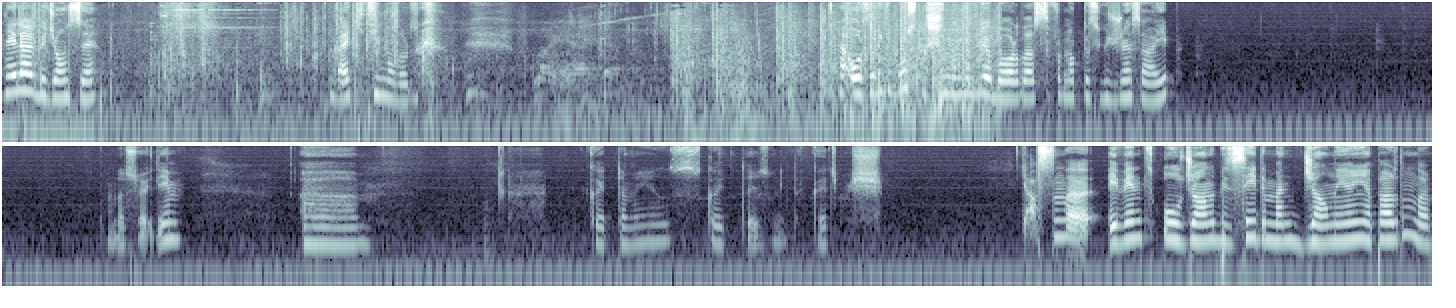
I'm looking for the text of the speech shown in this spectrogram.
Helal be Jones'e. Belki team olurduk. Ha ortadaki boss ışınlanabiliyor bu arada sıfır noktası gücüne sahip. Bunu da söyleyeyim. Eee kayıtta mıyız? Kayıttayız. 12 dakika geçmiş. Ya aslında event olacağını bilseydim ben canlı yayın yapardım da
